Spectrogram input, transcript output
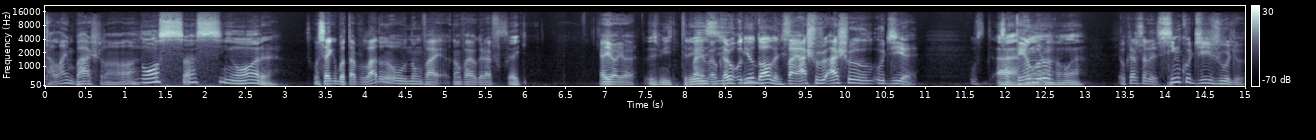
Tá lá embaixo, lá, ó. Nossa senhora. Consegue botar pro lado ou não vai, não vai o gráfico? Isso Aí, ó, aí, ó. 2013. Vai, vai, eu quero- Mil dólares. Vai, acho, acho o dia. Ah, setembro. Vamos lá, vamos lá. Eu quero saber. 5 de julho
